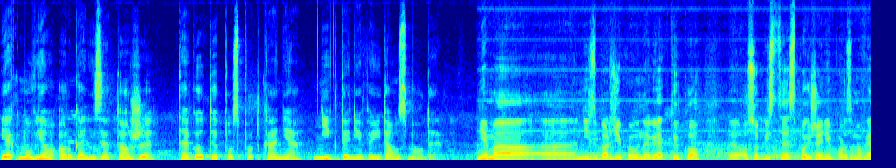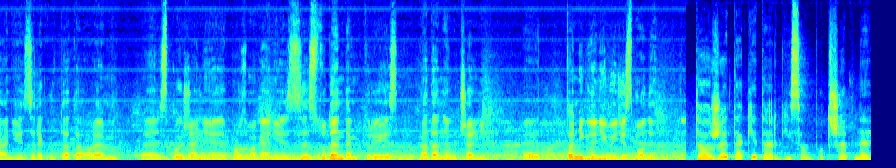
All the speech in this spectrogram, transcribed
Jak mówią organizatorzy, tego typu spotkania nigdy nie wyjdą z mody. Nie ma e, nic bardziej pełnego jak tylko e, osobiste spojrzenie, porozmawianie z rekrutatorem, e, spojrzenie, porozmawianie ze studentem, który jest na danej uczelni. To nigdy nie wyjdzie z mody. To, że takie targi są potrzebne,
